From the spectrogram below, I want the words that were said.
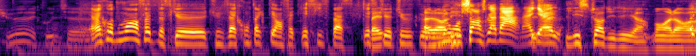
tu veux, écoute. euh, Raconte-moi, en fait, parce que tu nous as contacté, en fait. Qu'est-ce qui se passe? Qu'est-ce Bah, que tu veux que alors, nous, on change là-bas, ma gueule? L'histoire du délire. Bon, alors, euh,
